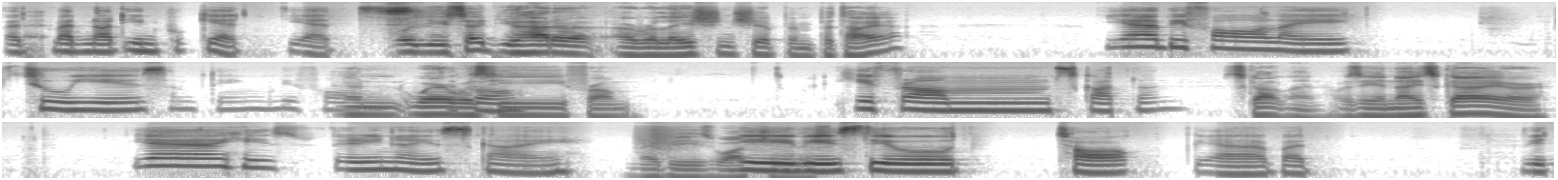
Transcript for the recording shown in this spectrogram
but but not in Phuket yet. Well, you said you had a, a relationship in Pattaya, yeah, before like two years something before. and where was ago. he from? He from Scotland. Scotland. Was he a nice guy, or Yeah, he's very nice guy. maybe he's watching? This? we still talk. Yeah, but with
